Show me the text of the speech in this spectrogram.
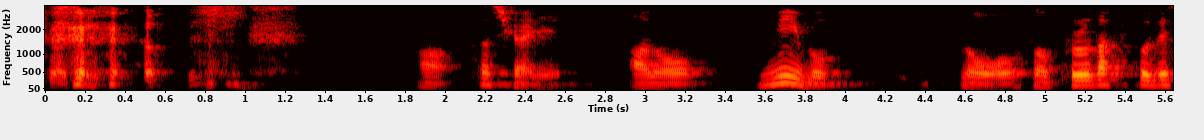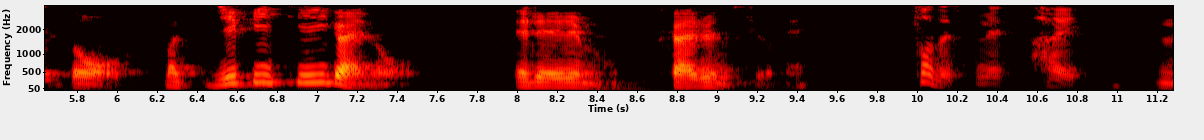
だけなんですけど。あ確かに、あの、ミーボのそのプロダクトですと、まあ、GPT 以外の LLM も使えるんですよね。そうですね。はい。うん。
